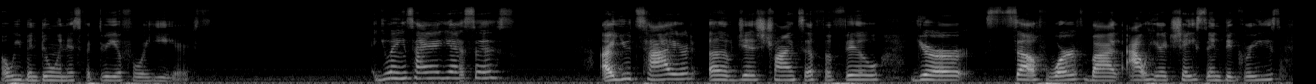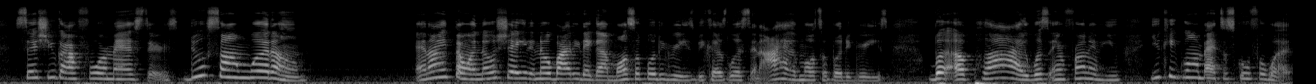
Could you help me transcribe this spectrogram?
oh we've been doing this for three or four years. You ain't tired yet, sis? Are you tired of just trying to fulfill your self worth by out here chasing degrees? Sis, you got four masters. Do something with them. And I ain't throwing no shade at nobody that got multiple degrees because listen, I have multiple degrees. But apply what's in front of you. You keep going back to school for what?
